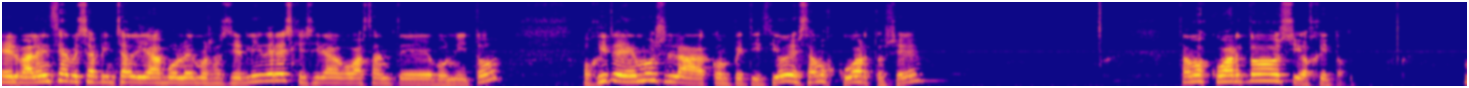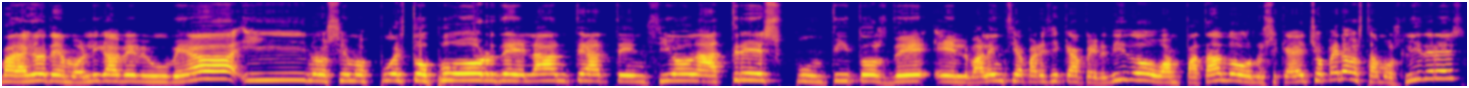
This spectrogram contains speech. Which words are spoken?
el Valencia, a ver si ha pinchado y ya volvemos a ser líderes, que sería algo bastante bonito. Ojito, vemos la competición, estamos cuartos, ¿eh? Estamos cuartos y ojito. Vale, aquí lo tenemos, Liga BBVA y nos hemos puesto por delante, atención, a tres puntitos de el Valencia. Parece que ha perdido o ha empatado o no sé qué ha hecho, pero estamos líderes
